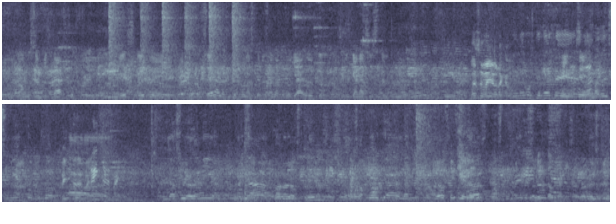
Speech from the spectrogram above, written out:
pero la vamos a invitar porque es, es de reconocer a las personas que nos han apoyado y que, que han asistido. ¿No se va a llevar a cabo? Tenemos que darle 20 de mayo. agradecimiento perdón, 20 de mayo. 20 de mayo. a la ciudadanía. Allá para los premios nos apoya la misma Yo soy ciudad, ahorita organizador. nuestro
